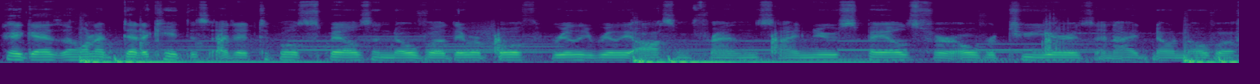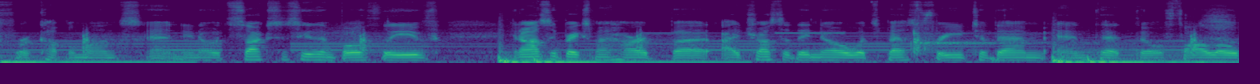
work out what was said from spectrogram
Hey guys, I want to dedicate this edit to both Spails and Nova. They were both really, really awesome friends. I knew Spails for over two years, and I'd known Nova for a couple months. And you know, it sucks to see them both leave. It honestly breaks my heart, but I trust that they know what's best for each of them, and that they'll follow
